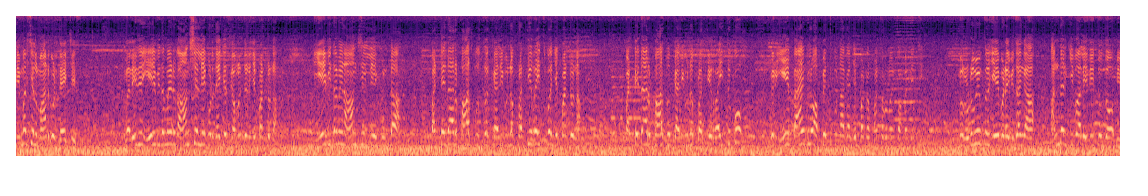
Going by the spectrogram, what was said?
విమర్శలు మానకూడదు దయచేసి ఇవాళ ఏది ఏ విధమైన ఒక ఆంక్షలు లేకుండా దయచేసి గమనించండి చెప్పంటున్నా. ఏ విధమైన ఆంక్షలు లేకుండా పట్టేదారు పాస్ పుస్తకం కలిగి ఉన్న ప్రతి రైతుకు అని చెప్పంటున్నా పట్టేదారు పాస్బుక్ కలిగి ఉన్న ప్రతి రైతుకు మీరు ఏ బ్యాంకులో అప్పెత్తుకున్నాకని చెప్పండి పంట రుణానికి సంబంధించి. మీరు రుణవిముక్తులు చేయబడే విధంగా అందరికి ఇవాళ ఏదైతుందో మీ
